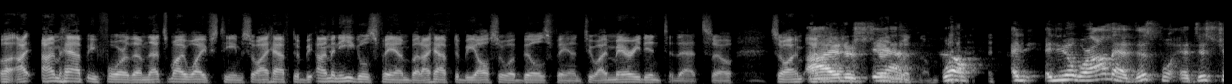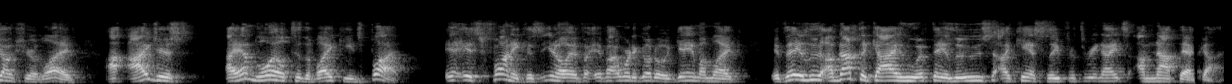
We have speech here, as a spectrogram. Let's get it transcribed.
Well, I, I'm happy for them. That's my wife's team, so I have to be. I'm an Eagles fan, but I have to be also a Bills fan too. I married into that, so so I'm. I'm i understand. well, and and you know where I'm at this point at this juncture of life. I, I just I am loyal to the Vikings, but it, it's funny because you know if if I were to go to a game, I'm like if they lose, I'm not the guy who if they lose, I can't sleep for three nights. I'm not that guy.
